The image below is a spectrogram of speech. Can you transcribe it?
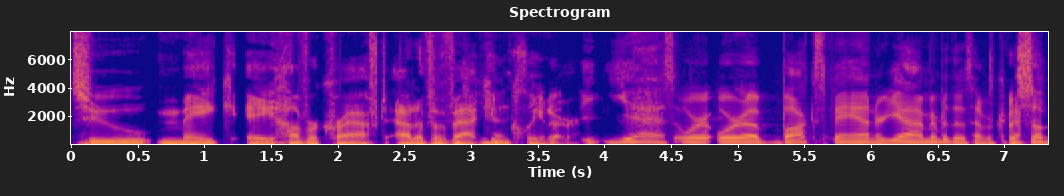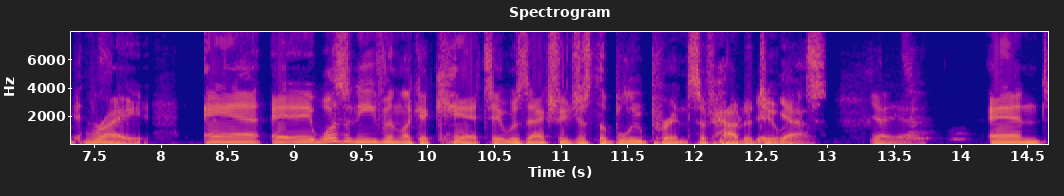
to make a hovercraft out of a vacuum cleaner. yes, or or a box fan, or yeah, I remember those hovercraft. some- right. And, and it wasn't even like a kit. It was actually just the blueprints of how to do yeah. it. Yeah, yeah. and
